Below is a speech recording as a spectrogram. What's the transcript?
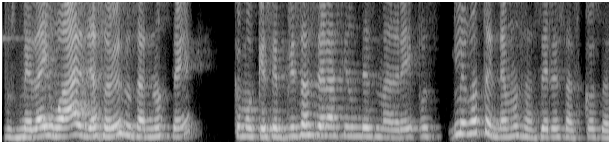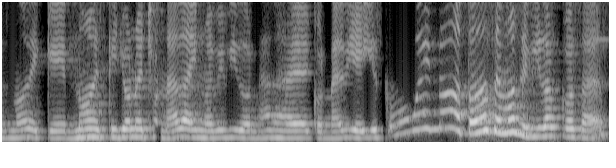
pues me da igual, ya sabes, o sea, no sé, como que se empieza a hacer así un desmadre y pues luego tendemos a hacer esas cosas, ¿no? De que no, es que yo no he hecho nada y no he vivido nada eh, con nadie y es como, bueno, todos hemos vivido cosas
